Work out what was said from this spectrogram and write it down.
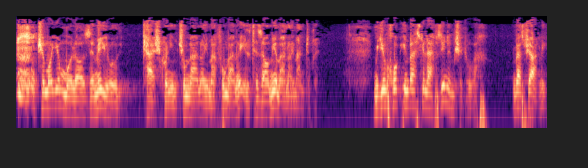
که ما یه ملازمه رو کش کنیم چون معنای مفهوم معنای التزامی معنای منطقه. میگیم خب این بحث که لفظی نمیشه که وقت. این بحث شعقلی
